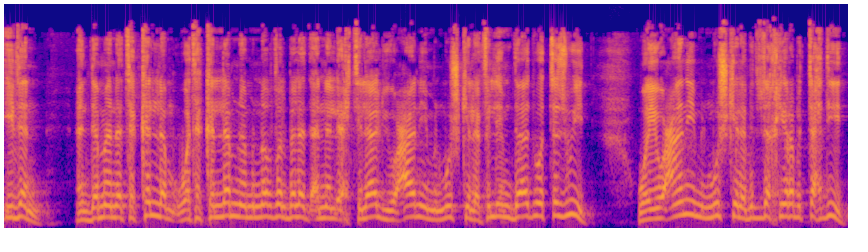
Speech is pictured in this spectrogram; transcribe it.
إذا عندما نتكلم وتكلمنا من نبض البلد أن الاحتلال يعاني من مشكلة في الإمداد والتزويد ويعاني من مشكلة بالذخيرة بالتحديد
